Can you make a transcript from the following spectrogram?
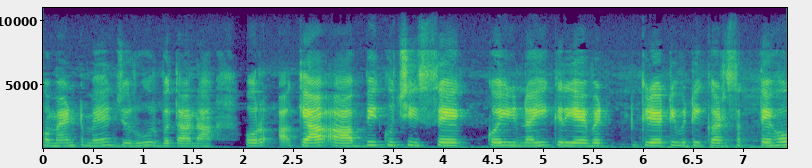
कमेंट में ज़रूर बताना। और क्या आप भी कुछ इससे कोई नई क्रिएटिविटी कर सकते हो?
